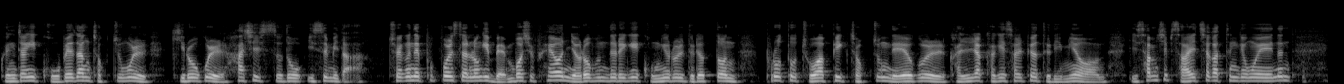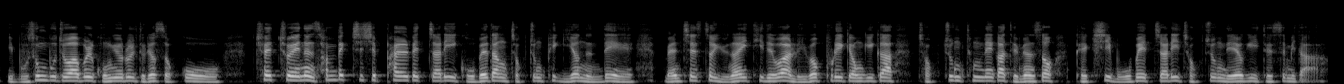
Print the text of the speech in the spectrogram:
굉장히 고배당 적중을 기록을 하실 수도 있습니다. 최근에 풋볼살롱이 멤버십 회원 여러분들에게 공유를 드렸던 프로토 조합픽 적중 내역을 간략하게 살펴드리면 이 34회차 같은 경우에는 이 무승부 조합을 공유를 드렸었고 최초에는 378배짜리 고배당 적중 픽이었는데 맨체스터 유나이티드와 리버풀의 경기가 적중 특례가 되면서 115배짜리 적중 내역이 됐습니다.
